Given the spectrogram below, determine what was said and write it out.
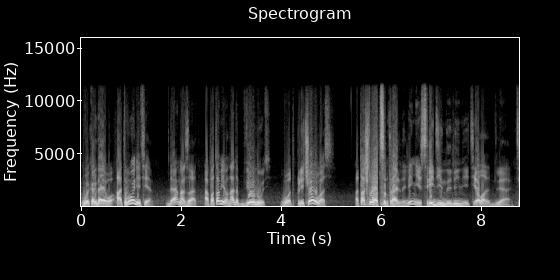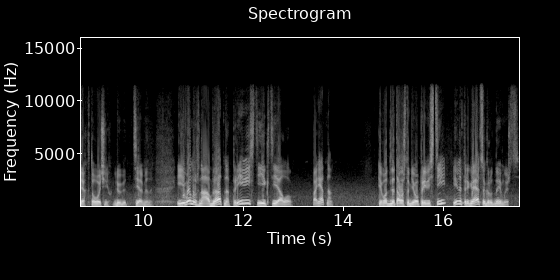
Вы когда его отводите да, назад, а потом его надо вернуть. Вот, плечо у вас отошло от центральной линии, срединной линии тела, для тех, кто очень любит термины. И его нужно обратно привести к телу. Понятно? И вот для того, чтобы его привести, и напрягаются грудные мышцы.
